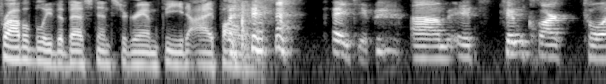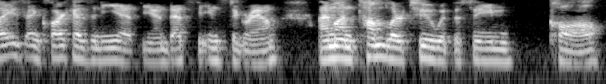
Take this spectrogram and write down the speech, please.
probably the best Instagram feed I follow. Thank you. Um, it's Tim Clark Toys, and Clark has an E at the end. That's the Instagram. I'm on Tumblr too with the same call.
